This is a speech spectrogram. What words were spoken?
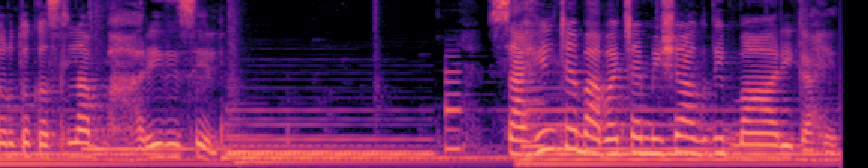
तर तो कसला भारी दिसेल. साहिलच्या बाबाच्या मिशा अगदी बारीक आहेत.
